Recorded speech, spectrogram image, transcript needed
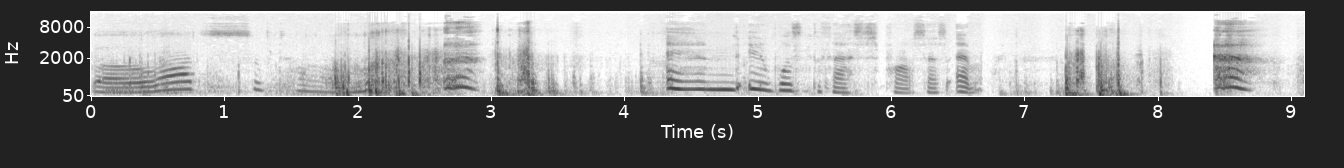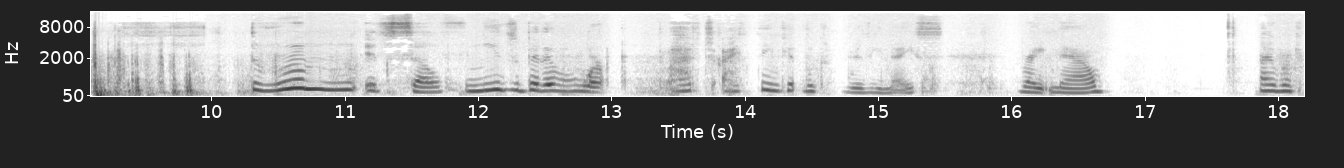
lots of time. and it wasn't the fastest process ever. The room itself needs a bit of work, but I think it looks really nice right now. I worked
